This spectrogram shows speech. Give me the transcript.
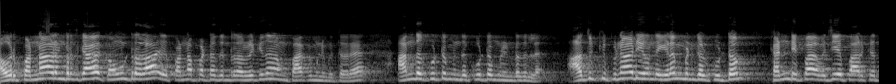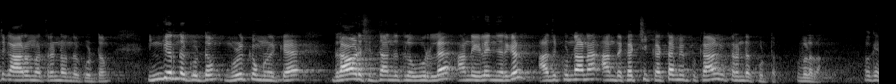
அவர் பண்ணாருன்றதுக்காக கவுண்டராக இது பண்ணப்பட்டதுன்ற வரைக்கும் தான் நம்ம பார்க்க முடியுமே தவிர அந்த கூட்டம் இந்த கூட்டம் இல்லை அதுக்கு பின்னாடி வந்த இளம் பெண்கள் கூட்டம் கண்டிப்பாக விஜயை பார்க்கறதுக்கு ஆர்வம் திரண்டு வந்த கூட்டம். இங்கே இருந்த கூட்டம் முழுக்க முழுக்க திராவிட சித்தாந்தத்தில் ஊரில் அந்த இளைஞர்கள் அதுக்குண்டான அந்த கட்சி கட்டமைப்புக்காக திரண்ட கூட்டம். இவ்வளோதான் ஓகே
